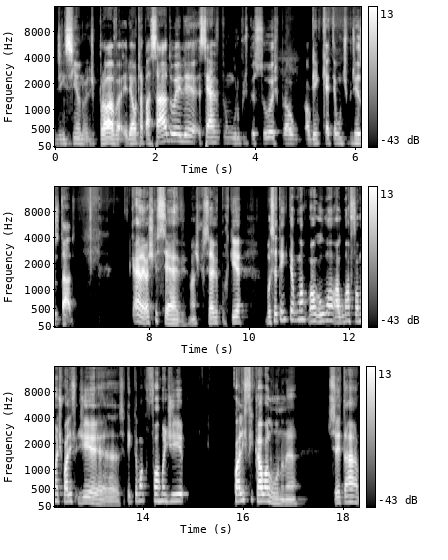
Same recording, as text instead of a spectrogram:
de ensino, de prova, ele é ultrapassado ou ele serve para um grupo de pessoas, para alguém que quer ter um tipo de resultado? Cara, eu acho que serve. Eu acho que serve porque você tem que ter alguma, alguma, alguma forma de, qualificar. Você tem que ter uma forma de qualificar o aluno, né? Se ele está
